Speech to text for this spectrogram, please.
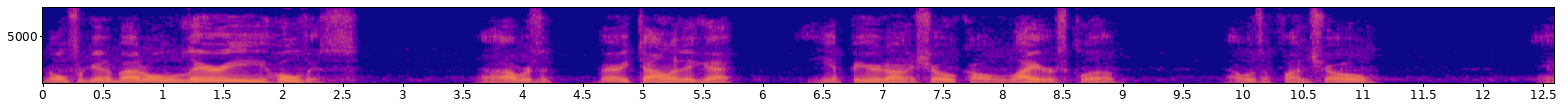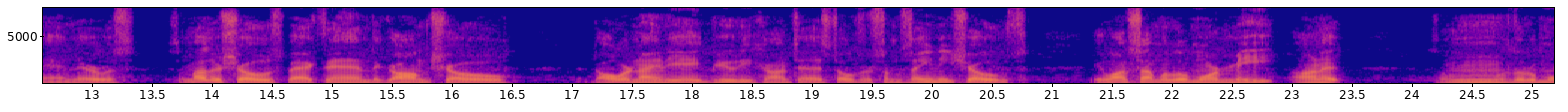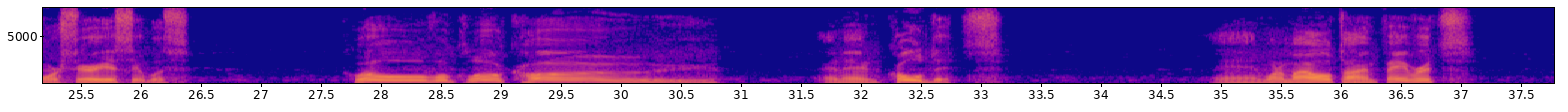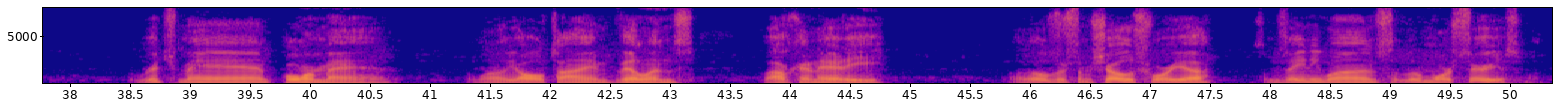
Don't forget about old Larry Hovis. I was a very talented guy. He appeared on a show called Liars Club. That was a fun show. And there was some other shows back then, the Gong Show, $1.98 Beauty Contest. Those are some zany shows. You want something with a little more meat on it, some a little more serious. It was 12 o'clock high. And then Colditz. And one of my all time favorites, Rich Man, Poor Man. One of the all time villains, Falconetti. Well, those are some shows for you. Some zany ones, a little more serious ones.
